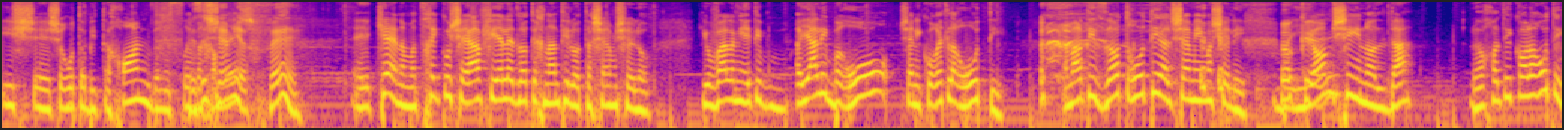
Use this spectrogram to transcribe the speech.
איש אה, שירות הביטחון, בן 25. איזה שם יפה. אה, כן, המצחיק הוא שאף ילד לא תכננתי לו את השם שלו. יובל, אני הייתי, היה לי ברור שאני קוראת לה רותי. אמרתי, זאת רותי על שם אימא שלי. אוקיי. ביום שהיא נולדה, לא יכולתי לקרוא לה רותי.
